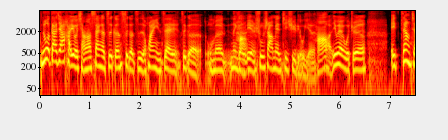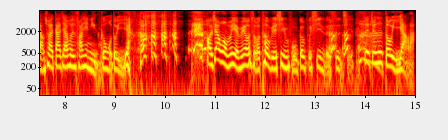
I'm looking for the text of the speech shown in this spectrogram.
如果大家还有想到三个字跟四个字，欢迎在这个我们那个脸书上面继续留言。好，因为我觉得，哎，这样讲出来，大家会发现你跟我都一样。好像我们也没有什么特别幸福跟不幸的事情，所以就是都一样啦。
